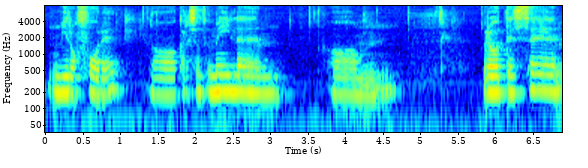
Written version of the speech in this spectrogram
mirofore, uh, care sunt femeile um, preotese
